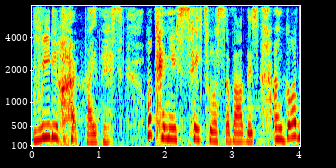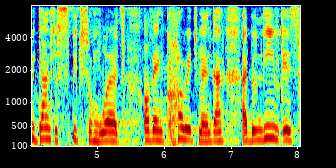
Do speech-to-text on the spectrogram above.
really hurt by this. What can you say to us about this? And God began to speak some words of encouragement that I believe is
